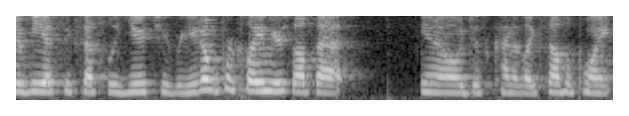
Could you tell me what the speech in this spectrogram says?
to be a successful YouTuber. You don't proclaim yourself that, you know, just kind of like self appoint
